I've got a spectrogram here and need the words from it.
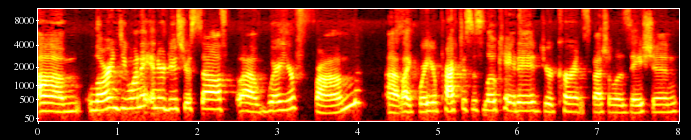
um, Lauren, do you want to introduce yourself, uh, where you're from, uh, like where your practice is located, your current specialization,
